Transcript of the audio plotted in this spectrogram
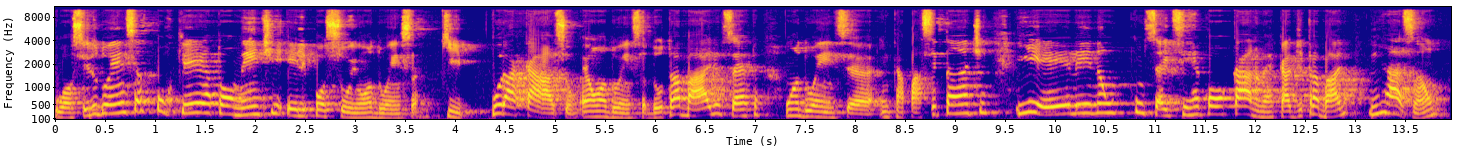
O auxílio doença porque atualmente ele possui uma doença que por acaso é uma doença do trabalho, certo? Uma doença incapacitante e ele não consegue se recolocar no mercado de trabalho em razão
